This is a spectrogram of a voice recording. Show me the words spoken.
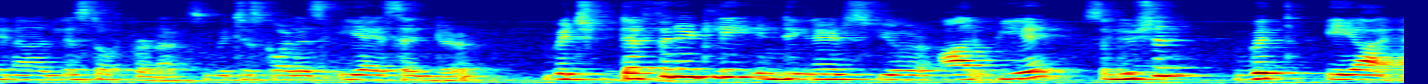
in our list of products which is called as AI Center which definitely integrates your RPA solution with AI.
